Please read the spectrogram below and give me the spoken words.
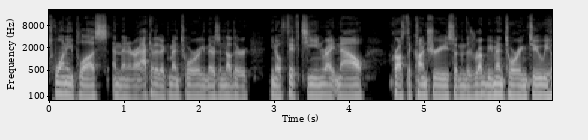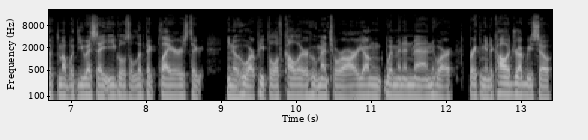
20 plus, And then in our academic mentoring, there's another, you know, 15 right now across the country. So then there's rugby mentoring too. We hooked them up with USA Eagles Olympic players to, you know, who are people of color who mentor our young women and men who are breaking into college rugby. So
